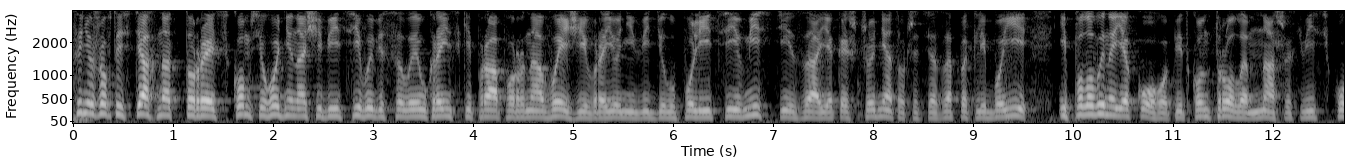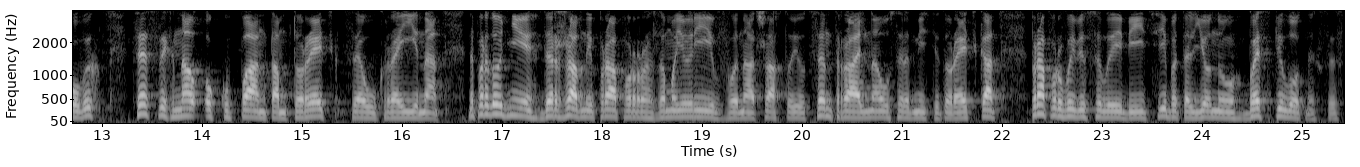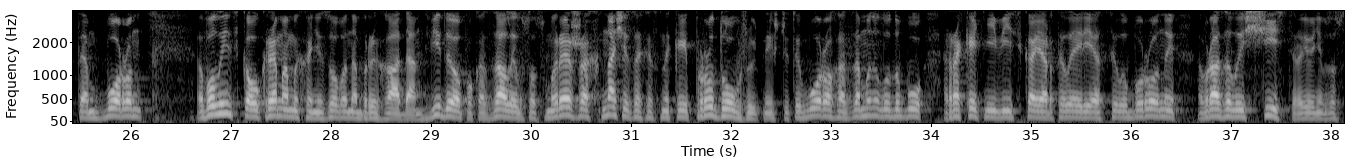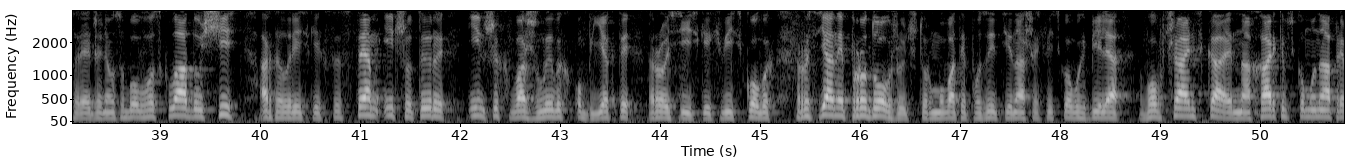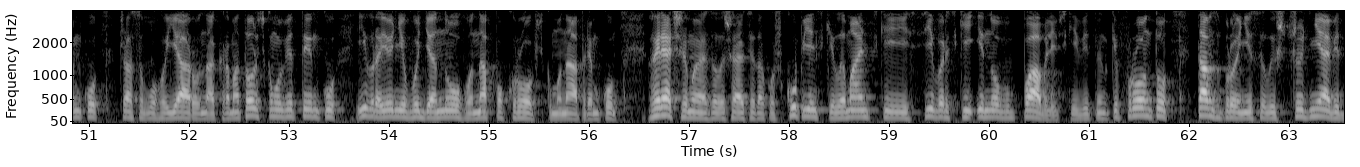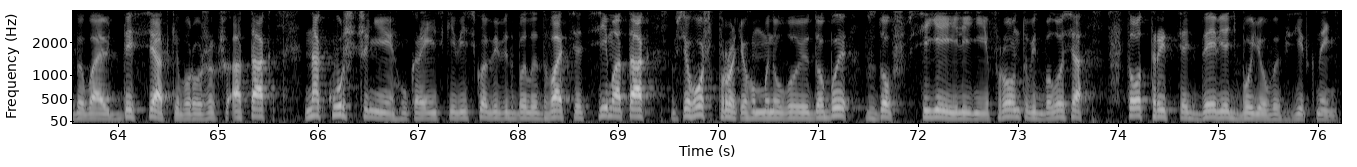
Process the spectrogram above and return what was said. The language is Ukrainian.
Синьо-жовтий стяг над Торецьком. Сьогодні наші бійці вивісили український прапор на вежі в районі відділу поліції в місті, за яке щодня точаться запеклі бої, і половина якого під контролем наших військових. Це сигнал окупантам. Торецьк це Україна. Напередодні державний прапор замайорів над шахтою Центральна у середмісті Торецька. Прапор вивісили бійці батальйону безпілотних систем Ворон. Волинська окрема механізована бригада. Відео показали в соцмережах. Наші захисники продовжують нищити ворога. За минулу добу ракетні війська і артилерія Сил оборони вразили шість районів зосередження особового складу, шість артилерійських систем і чотири інших важливих об'єкти російських військових. Росіяни продовжують штурмувати позиції наших військових біля Вовчанська на Харківському напрямку, Часового Яру на Краматорському відтинку і в районі Водяного на Покровському напрямку. Гарячими залишаються також Куп'янський, Лиманський, Сіверський і Новопавлівський відтинки фронту. Там збройні сили щодня відбивають десятки ворожих атак. На Курщині українські військові відбили 27 атак. Всього ж протягом минулої доби вздовж всієї лінії фронту відбулося 139 бойових зіткнень.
